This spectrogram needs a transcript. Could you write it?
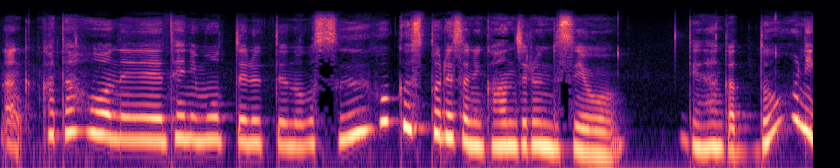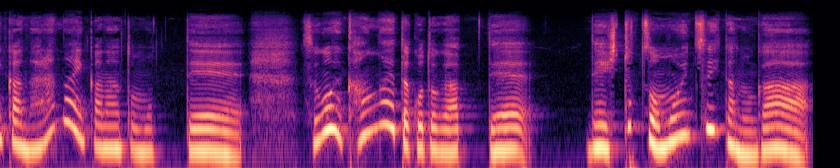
なんか片方ね、手に持ってるっていうのがすごくストレスに感じるんですよ。で、なんかどうにかならないかなと思って、すごい考えたことがあって、で、一つ思いついたのが、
